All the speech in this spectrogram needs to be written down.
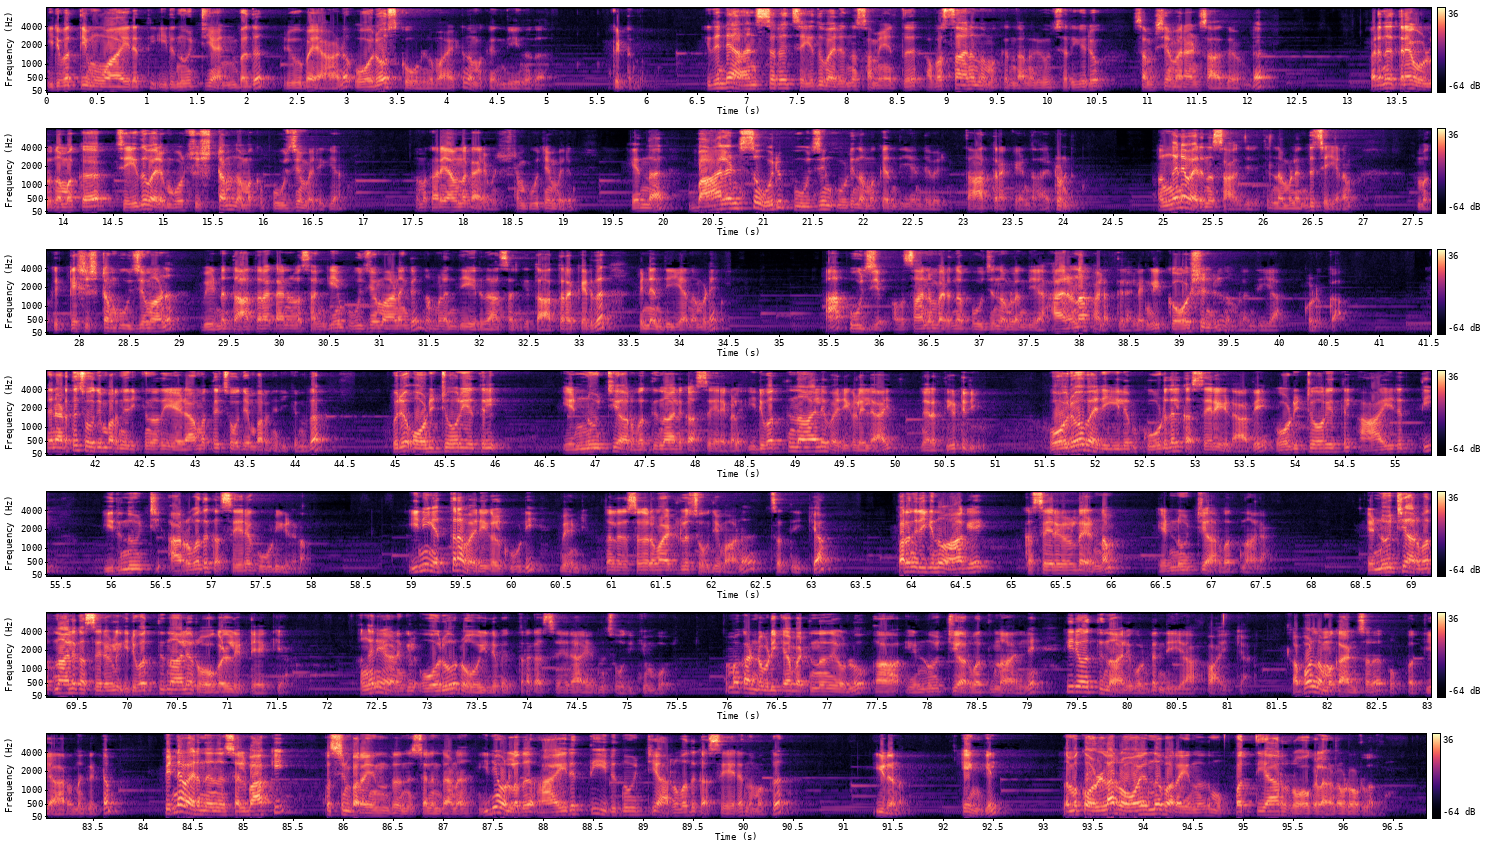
ഇരുപത്തി മൂവായിരത്തി ഇരുന്നൂറ്റി അൻപത് രൂപയാണ് ഓരോ സ്കൂളിലുമായിട്ട് നമുക്ക് എന്ത് ചെയ്യുന്നത്? കിട്ടുന്നത്. ഇതിന്റെ ആൻസർ ചെയ്തു വരുന്ന സമയത്ത് അവസാനം നമുക്ക് എന്താണ്? ഒരു ചെറിയൊരു സംശയം വരാൻ സാധ്യതയുണ്ട്. വരുന്ന ഇത്രയേ ഉള്ളൂ. നമുക്ക് ചെയ്തു വരുമ്പോൾ ശിഷ്ടം നമുക്ക് പൂജ്യം വരികയാണ്. നമുക്കറിയാവുന്ന കാര്യമാണ്. ശിഷ്ടം പൂജ്യം വരും. എന്നാൽ ബാലൻസ് ഒരു പൂജ്യം കൂടി നമുക്ക് എന്ത് ചെയ്യേണ്ടി വരും? താത്തിറക്കേണ്ടതായിട്ടുണ്ട് അങ്ങനെ വരുന്ന സാഹചര്യത്തിൽ നമ്മൾ എന്ത് ചെയ്യണം? നമുക്ക് കിട്ടിയ ശിഷ്ടം പൂജ്യമാണ്. വീണ്ടും താത്തിറക്കാനുള്ള സംഖ്യയും പൂജ്യമാണെങ്കിൽ നമ്മൾ എന്ത് ചെയ്യരുത്? ആ സംഖ്യ താത്തിറക്കരുത് പിന്നെ എന്ത് ചെയ്യുക നമ്മുടെ ആ പൂജ്യം അവസാനം വരുന്ന പൂജ്യം നമ്മൾ എന്ത് ചെയ്യുക? ഹരണഫലത്തിൽ അല്ലെങ്കിൽ കോഷ്യന്റിൽ നമ്മൾ എന്ത് ചെയ്യുക? കൊടുക്കുക. ഞാൻ അടുത്ത ചോദ്യം പറഞ്ഞിരിക്കുന്നത് ഏഴാമത്തെ ചോദ്യം പറഞ്ഞിരിക്കുന്നത് ഒരു ഓഡിറ്റോറിയത്തിൽ എണ്ണൂറ്റി അറുപത്തിനാല് കസേരകൾ ഇരുപത്തിനാല് വരികളിലായി നിരത്തിയിട്ടിരിക്കും ഓരോ വരിയിലും കൂടുതൽ കസേര ഇടാതെ ഓഡിറ്റോറിയത്തിൽ ആയിരത്തി ഇരുന്നൂറ്റി അറുപത് കസേര കൂടി ഇടണം. ഇനി എത്ര വരികൾ കൂടി വേണ്ടി നല്ല രസകരമായിട്ടുള്ള ചോദ്യമാണ്. ശ്രദ്ധിക്കുക പറഞ്ഞിരിക്കുന്നു ആകെ കസേരകളുടെ എണ്ണം എണ്ണൂറ്റി അറുപത്തിനാലാണ് എണ്ണൂറ്റി അറുപത്തിനാല് കസേരകൾ ഇരുപത്തിനാല് റോകളിൽ ഇട്ടേക്കുക അങ്ങനെയാണെങ്കിൽ ഓരോ റോയിലും എത്ര കസേര എന്ന് ചോദിക്കുമ്പോൾ നമുക്ക് കണ്ടുപിടിക്കാൻ പറ്റുന്നതേ ഉള്ളൂ. ആ എണ്ണൂറ്റി അറുപത്തിനാലിനെ ഇരുപത്തിനാല് കൊണ്ട് എന്ത് ചെയ്യുക? വായിക്കാം അപ്പോൾ നമുക്ക് ആൻസർ മുപ്പത്തി ആറെന്ന് കിട്ടും. പിന്നെ വരുന്നതെന്ന് വെച്ചാൽ ബാക്കി ക്വസ്റ്റ്യൻ പറയുന്നത് എന്ന് വെച്ചാൽ എന്താണ്? ഇനിയുള്ളത് ആയിരത്തി ഇരുന്നൂറ്റി അറുപത് കസേര നമുക്ക് ഇടണം. എങ്കിൽ നമുക്കുള്ള റോ എന്ന് പറയുന്നത് മുപ്പത്തിയാറ് റോകളാണ് അവിടെ ഉള്ളത്.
